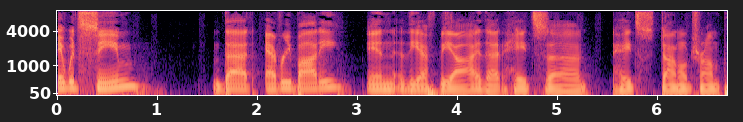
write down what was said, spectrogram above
it would seem that everybody in the FBI that hates uh, hates Donald Trump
